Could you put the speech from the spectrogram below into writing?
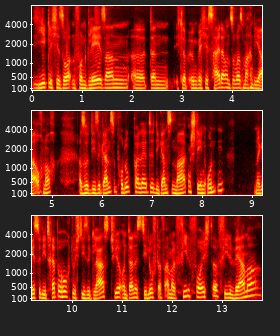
jegliche Sorten von Gläsern, äh, dann, ich glaube, irgendwelche Cider und sowas machen die ja auch noch. Also diese ganze Produktpalette, die ganzen Marken stehen unten. Und dann gehst du die Treppe hoch durch diese Glastür und dann ist die Luft auf einmal viel feuchter, viel wärmer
